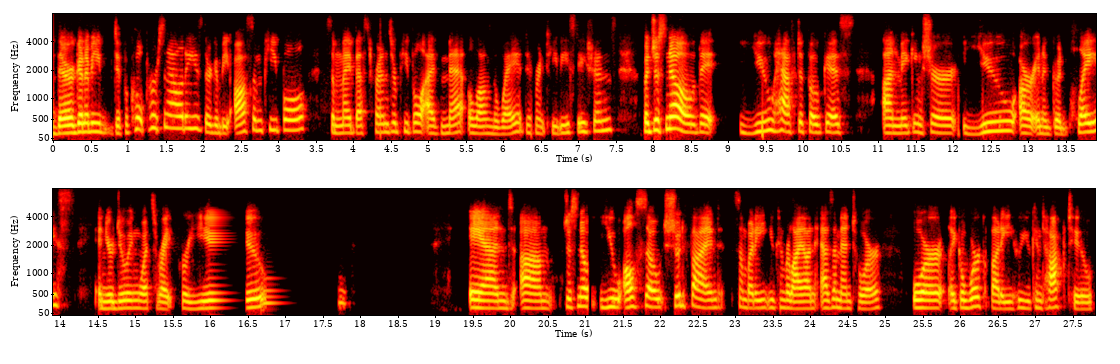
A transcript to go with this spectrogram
there are going to be difficult personalities. They're going to be awesome people. Some of my best friends are people I've met along the way at different TV stations. But just know that you have to focus on making sure you are in a good place and you're doing what's right for you. And um, just know you also should find somebody you can rely on as a mentor or like a work buddy who you can talk to.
